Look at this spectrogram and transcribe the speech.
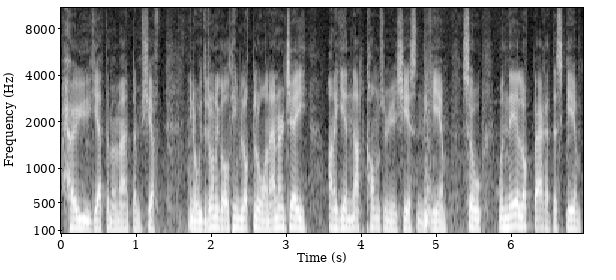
how you get the momentum shift. You know, the Donegal team look low on energy, and again, that comes when you're chasing the game. So when they look back at this game,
